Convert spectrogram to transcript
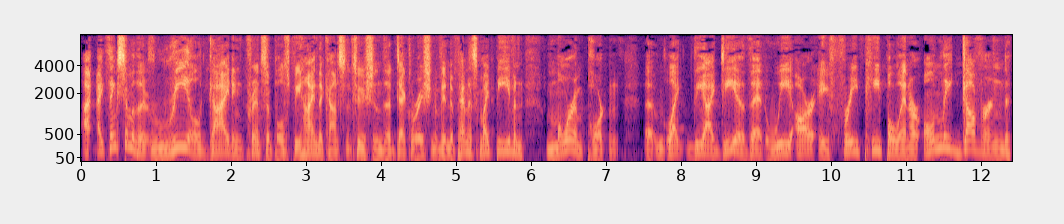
I, I think some of the real guiding principles behind the Constitution, the Declaration of Independence, might be even more important. Uh, like the idea that we are a free people and are only governed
